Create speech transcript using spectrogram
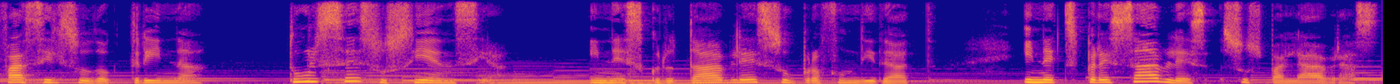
fácil su doctrina, dulce su ciencia, inescrutable su profundidad, inexpresables sus palabras.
